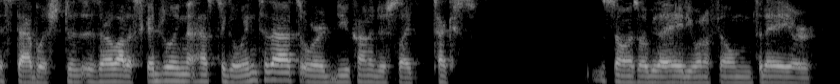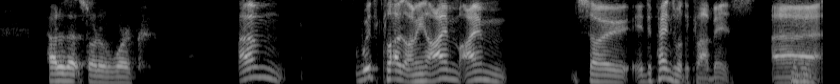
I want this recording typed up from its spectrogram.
established, does, is there a lot of scheduling that has to go into that, or do you kind of just like text so and so, be like, "Hey, do you want to film today?" Or how does that sort of work? Um, with clubs, I mean, I'm I'm so it depends what the club is. Uh, mm-hmm.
